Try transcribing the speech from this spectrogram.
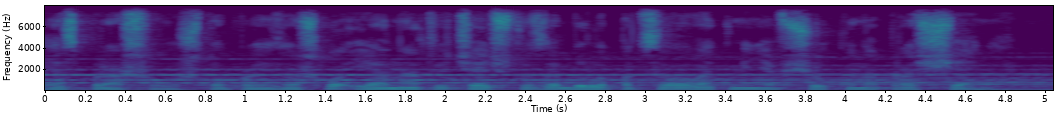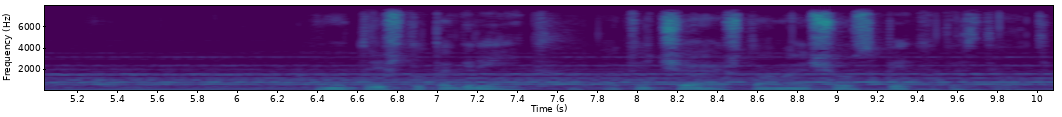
Я спрашиваю, что произошло, и она отвечает, что забыла поцеловать меня в щеку на прощание. Внутри что-то греет. Отвечаю, что она еще успеет это сделать.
